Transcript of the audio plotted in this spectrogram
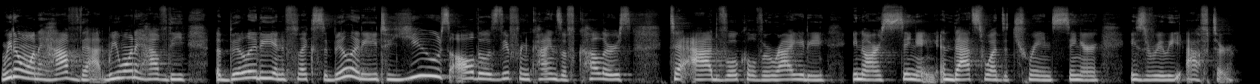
We don't want to have that. We want to have the ability and flexibility to use all those different kinds of colors to add vocal variety in our singing. And that's what the trained singer is really after.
